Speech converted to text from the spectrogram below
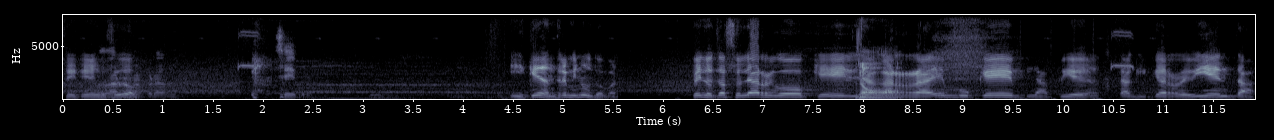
Sí, tienen que ser dos. una. Sí, pero. Y quedan tres minutos. para- Pelotazo largo que él No. agarra en buque. La piel, Taki que revienta.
